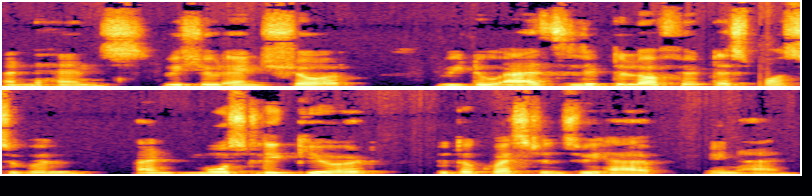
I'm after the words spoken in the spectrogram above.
and hence we should ensure we do as little of it as possible and mostly geared to the questions we have in hand.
